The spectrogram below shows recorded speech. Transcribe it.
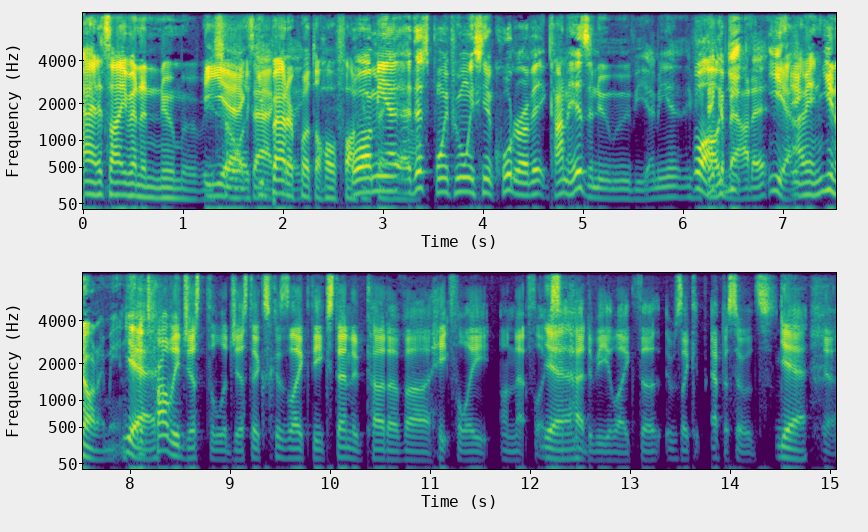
and it's not even a new movie. so, Yeah, like, exactly. You better put the whole fucking. well, I mean, thing at, out. at this point, if we've only seen a quarter of it, it kind of is a new movie. I mean, if you well, think y- about it, Yeah, I mean, you know what I mean. yeah, It's probably just the logistics because like the extended cut of uh, Hateful Eight on Netflix Yeah. had to be like the it was like episodes. yeah. Yeah.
